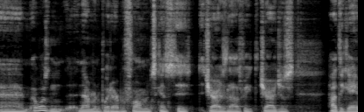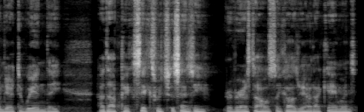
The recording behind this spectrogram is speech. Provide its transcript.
Um, I wasn't enamored by their performance against the, the Chargers last week. The Chargers had the game there to win. They had that pick six, which essentially reversed the whole psychology of how that game went.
